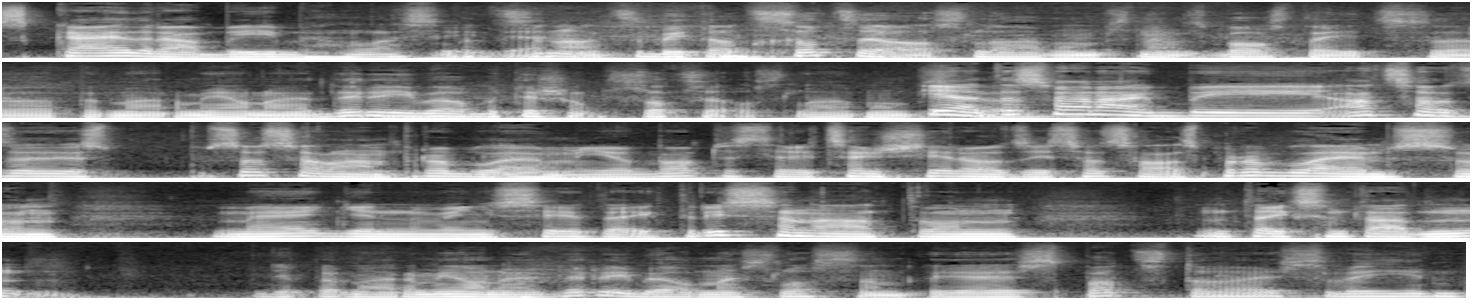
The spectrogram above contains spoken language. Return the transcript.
skaidrā bībeli lasīt. Jā. Sanāk, tas bija tāds sociāls lēmums, nevis balstīts, piemēram, jaunajā derībā, bet tiešām sociāls lēmums. Jā, tas vairāk bija atsaucies uz sociālām problēmām, jo Baptisti arī cenšas ieraudzīt sociālās problēmas un mēģina viņas ieteikt risināt. Un, nu, teiksim, tādu, Ja, piemēram, jaunajā derībā mēs lasām, ka ja es pats stāju vīnu,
